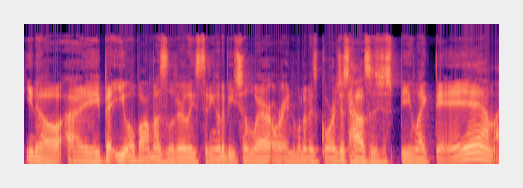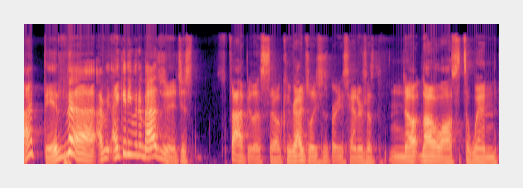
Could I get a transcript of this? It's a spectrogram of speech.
you know i bet you obama's literally sitting on a beach somewhere or in one of his gorgeous houses just being like damn i did that. I mean i can even imagine it. Just fabulous. So congratulations bernie sanders. That's not, not a loss. It's a win.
